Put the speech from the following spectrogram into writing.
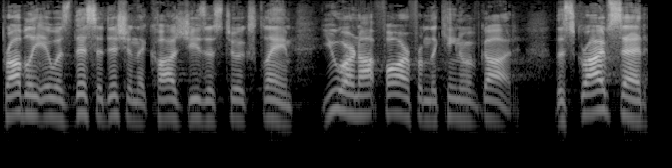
Probably it was this addition that caused Jesus to exclaim, You are not far from the kingdom of God. The scribe said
